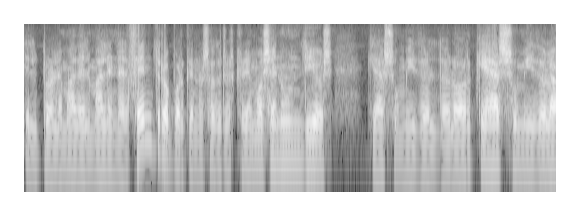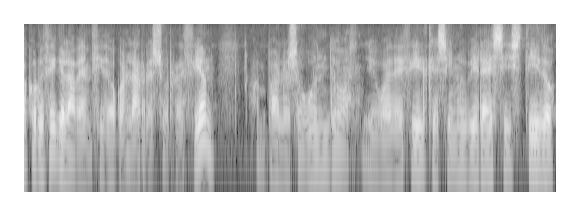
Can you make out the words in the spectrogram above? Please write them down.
el problema del mal en el centro, porque nosotros creemos en un Dios que ha asumido el dolor, que ha asumido la cruz y que la ha vencido con la resurrección. Juan Pablo II llegó a decir que si no hubiera existido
